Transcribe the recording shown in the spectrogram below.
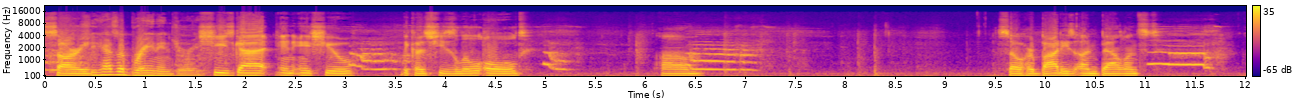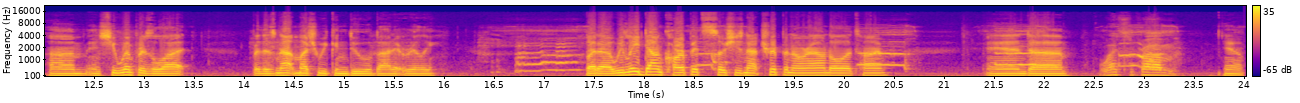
sorry. She has a brain injury. she's got an issue because she's a little old. Um, so her body's unbalanced, um, and she whimpers a lot. But there's not much we can do about it, really. But uh, we laid down carpets so she's not tripping around all the time, and uh, What's the problem? yeah.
